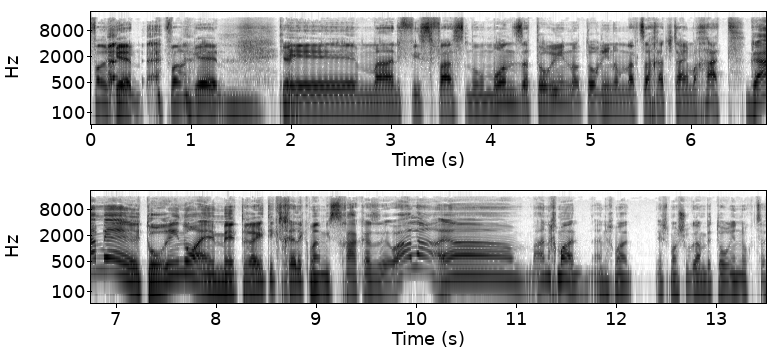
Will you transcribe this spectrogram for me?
פרגן, פרגן. כן. אה, מה פספסנו? מונזה טורינו, טורינו מנצחת 2-1. גם אה, טורינו, האמת, ראיתי חלק מהמשחק הזה, וואלה, היה, היה נחמד, היה נחמד. יש משהו גם בטורינו קצת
